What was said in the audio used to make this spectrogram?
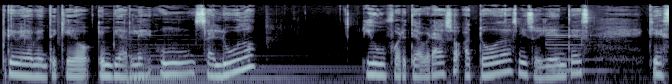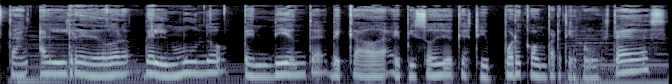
primeramente quiero enviarles un saludo y un fuerte abrazo a todas mis oyentes que están alrededor del mundo pendiente de cada episodio que estoy por compartir con ustedes.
